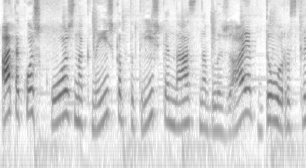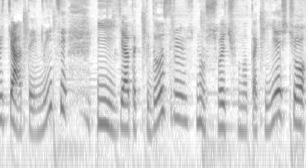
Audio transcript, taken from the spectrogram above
А також кожна книжка потрішки нас наближає до розкриття таємниці. І я так підозрюю, ну швидше воно так і є, що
